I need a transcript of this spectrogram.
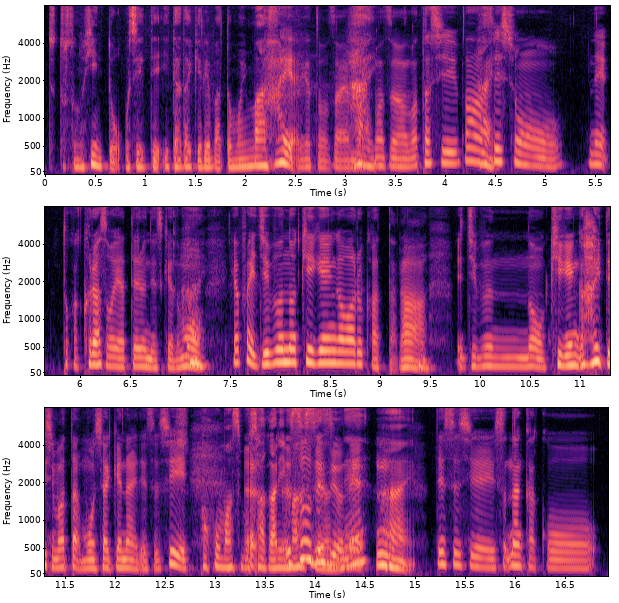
ちょっとそのヒントを教えていただければと思います。はいありがとうございます、はい、まずは私はセッションを、ね、とかクラスをやってるんですけども、はい、やっぱり自分の機嫌が悪かったら、うん、自分の機嫌が入ってしまったら申し訳ないですしパフォーマンスも下がりますよね。そうですよね、うん、はい、ですしなんかこう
